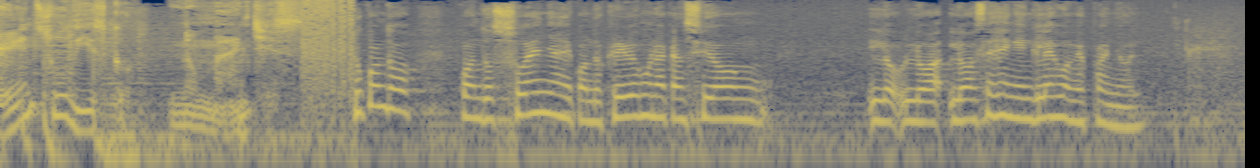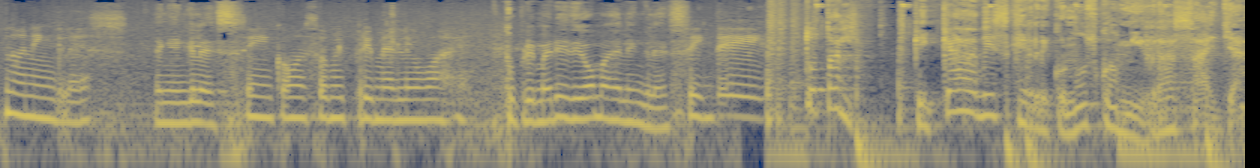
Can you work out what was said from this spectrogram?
En su disco. No manches. Tú cuando, cuando sueñas y cuando escribes una canción, ¿lo, lo, lo haces en inglés o en español? No, en inglés. En inglés. Sí, como eso es mi primer lenguaje. Tu primer idioma es el inglés. Sí. Total, que cada vez que reconozco a mi raza allá,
